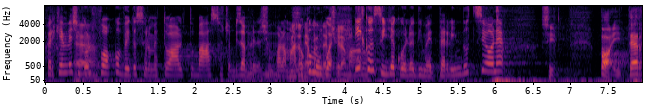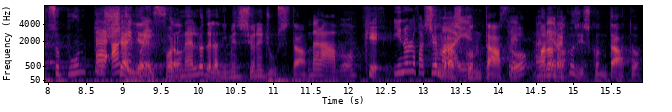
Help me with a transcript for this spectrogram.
Perché invece Eh. col fuoco vedo se lo metto alto, basso, cioè bisogna prenderci un po' la mano. Comunque, la mano. il consiglio è quello di mettere l'induzione. sì poi terzo punto Eh, scegliere il fornello della dimensione giusta Bravo. che Io non lo faccio sembra mai. scontato, Sì, ma non è vero. così scontato.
